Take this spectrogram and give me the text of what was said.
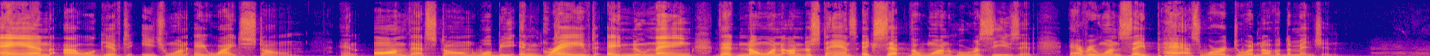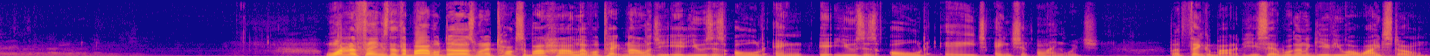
And I will give to each one a white stone and on that stone will be engraved a new name that no one understands except the one who receives it. Everyone say password to another dimension. One of the things that the Bible does when it talks about high level technology, it uses old it uses old age ancient language. But think about it. He said, We're going to give you a white stone,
